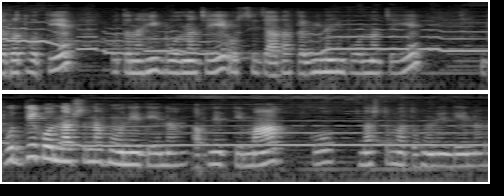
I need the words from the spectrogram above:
ज़रूरत होती है, उतना ही बोलना चाहिए, उससे ज़्यादा कभी नहीं बोलना चाहिए। बुद्धि को नष्ट न होने देना, अपने दिमाग को नष्ट मत होने देना।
